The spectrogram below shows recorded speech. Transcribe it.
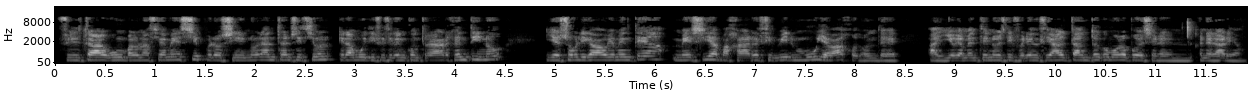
filtraba algún balón hacia Messi, pero si no era en transición era muy difícil encontrar al argentino y eso obligaba obviamente a Messi a bajar a recibir muy abajo, donde allí obviamente no es diferencial tanto como lo puede ser en, el área.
